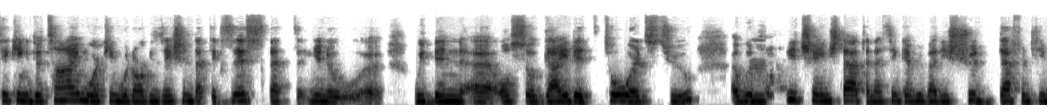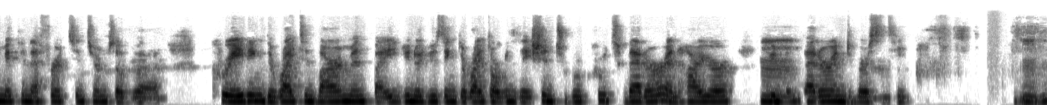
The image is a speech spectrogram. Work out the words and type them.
taking the time working with organizations that exist that you know uh, we've been uh, also guided towards to, uh, will mm. probably change that. And I think everybody should definitely make an effort in terms of uh, creating the right environment by you know using the right organization to recruit better and hire mm. you know, mm. better in diversity. Mm-hmm.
